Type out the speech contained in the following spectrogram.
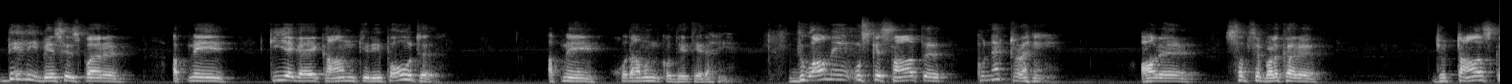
ڈیلی بیسس پر اپنے کیے گئے کام کی رپورٹ اپنے خداون کو دیتے رہیں۔ دعا میں اس کے ساتھ کنیکٹ رہیں۔ اور سب سے بڑھ کر، جو ٹاسک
